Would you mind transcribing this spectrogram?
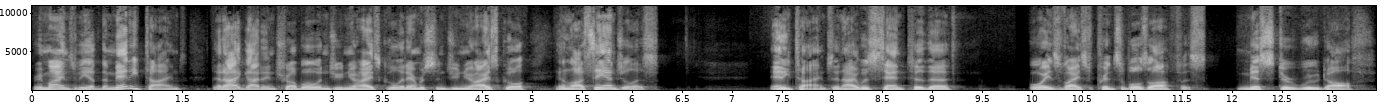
reminds me of the many times that I got in trouble in junior high school at Emerson Junior High School in Los Angeles. Many times. And I was sent to the boys' vice principal's office, Mr. Rudolph.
